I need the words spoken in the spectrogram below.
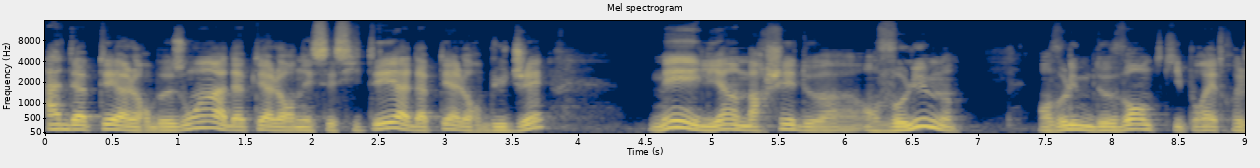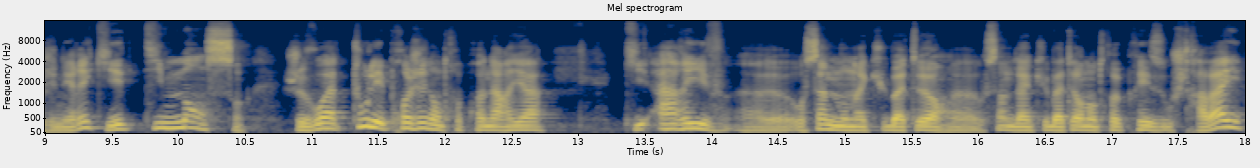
adaptés à leurs besoins, adaptés à leurs nécessités, adaptés à leur budget mais il y a un marché en volume, en volume de vente qui pourrait être généré, qui est immense. Je vois tous les projets d'entrepreneuriat qui arrivent euh, au sein de mon incubateur, euh, au sein de l'incubateur d'entreprise où je travaille,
